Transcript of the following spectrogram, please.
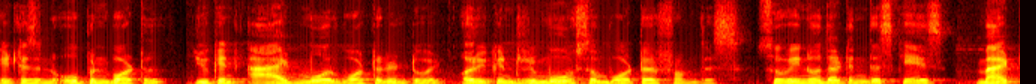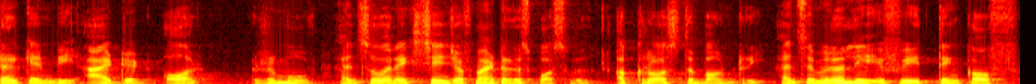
it is an open bottle, you can add more water into it or you can remove some water from this. So we know that in this case, matter can be added or removed and so an exchange of matter is possible across the boundary. And similarly if we think of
